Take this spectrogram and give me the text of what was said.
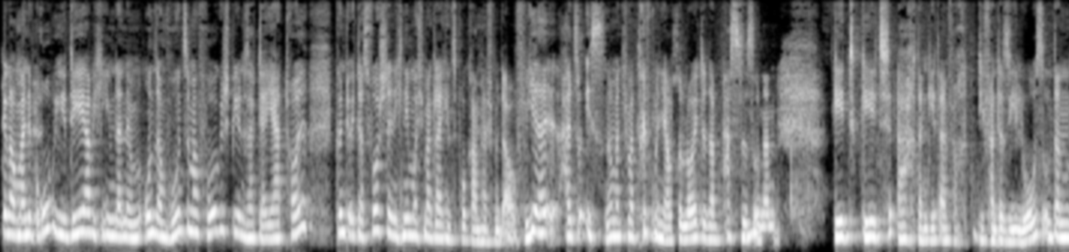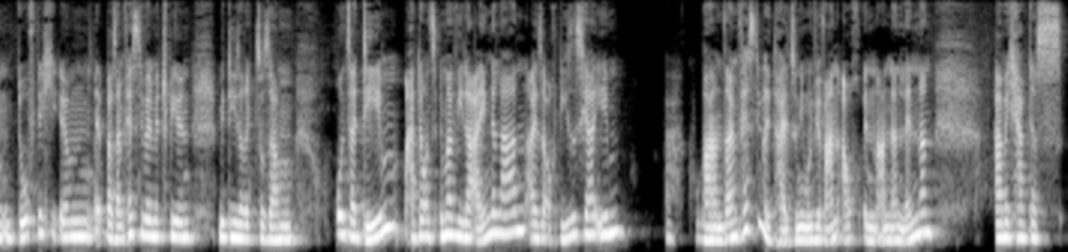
genau, meine grobe Idee habe ich ihm dann in unserem Wohnzimmer vorgespielt und sagt er, ja toll, könnt ihr euch das vorstellen? Ich nehme euch mal gleich ins Programmheft mit auf. Wie er halt so ist. Ne? Manchmal trifft man ja auch so Leute, dann passt es und dann geht, geht, ach, dann geht einfach die Fantasie los. Und dann durfte ich ähm, bei seinem Festival mitspielen mit Diederik zusammen. Und seitdem hat er uns immer wieder eingeladen, also auch dieses Jahr eben cool. an seinem Festival teilzunehmen. Und wir waren auch in anderen Ländern. Aber ich habe das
